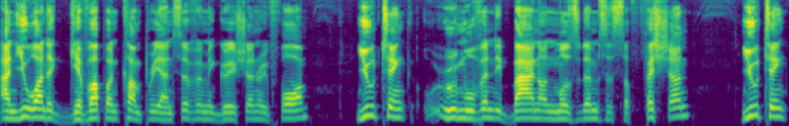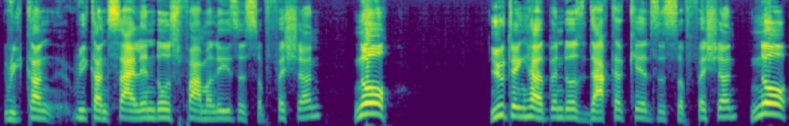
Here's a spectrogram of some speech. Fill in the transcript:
and you want to give up on comprehensive immigration reform? You think removing the ban on Muslims is sufficient? You think recon- reconciling those families is sufficient? No. You think helping those DACA kids is sufficient? No.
